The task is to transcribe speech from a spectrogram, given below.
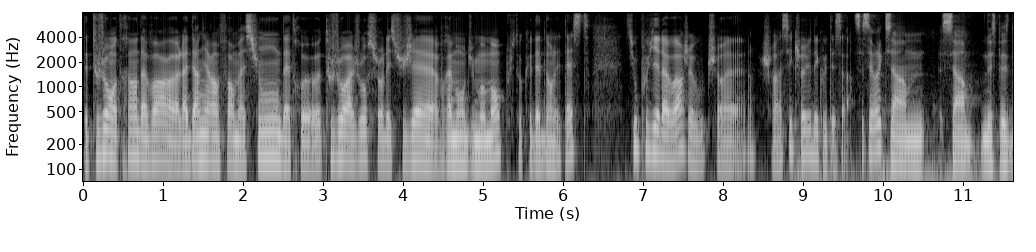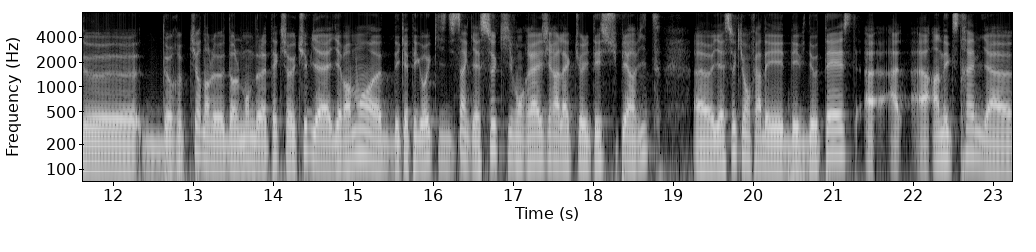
d'être toujours en train d'avoir la dernière information, d'être toujours à jour sur les sujets vraiment du moment plutôt que d'être dans les tests si vous pouviez l'avoir, j'avoue que je serais, assez curieux d'écouter ça. C'est vrai que c'est un, un, une espèce de, de, rupture dans le, dans le monde de la tech sur YouTube. Il y a, vraiment euh, des catégories qui se distinguent. Il y a ceux qui vont réagir à l'actualité super vite. Euh, il y a ceux qui vont faire des, des vidéos tests. À, un extrême, il y a.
